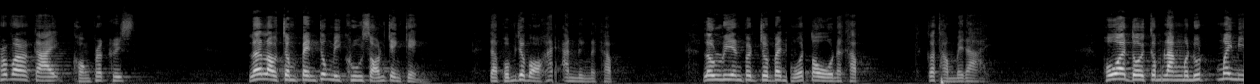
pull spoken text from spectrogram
พระวรากายของพระคริสต์และเราจำเป็นต้องมีครูสอนเก่งๆแต่ผมจะบอกให้อันหนึ่งนะครับ เราเรียนจนเป็นหัวโตนะครับ ก็ทำไม่ได้ เพราะว่าโดยกำลังมนุษย์ไม่มี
